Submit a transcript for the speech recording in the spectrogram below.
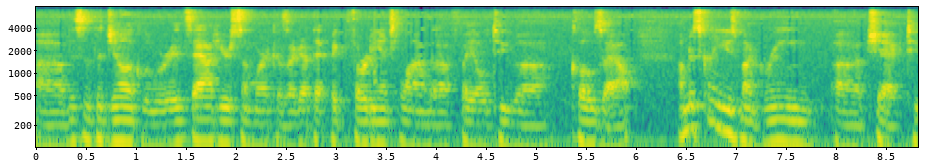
Uh, this is the junk lure. It's out here somewhere because I got that big 30 inch line that I failed to uh, close out. I'm just going to use my green uh, check to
